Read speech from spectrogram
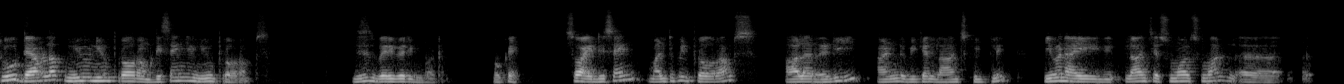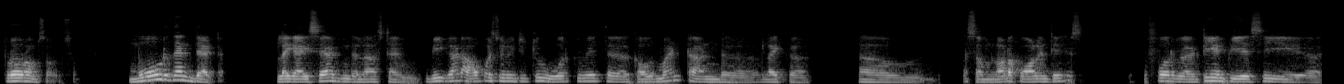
to develop new new program design new new programs. This is very very important okay? So i designed multiple programs all are ready and we can launch quickly. Even i launch a small small uh, programs also more than that like i said in the last time we got an opportunity to work with uh, government and uh, like uh, um, some lot of volunteers for uh, tnpsc uh,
